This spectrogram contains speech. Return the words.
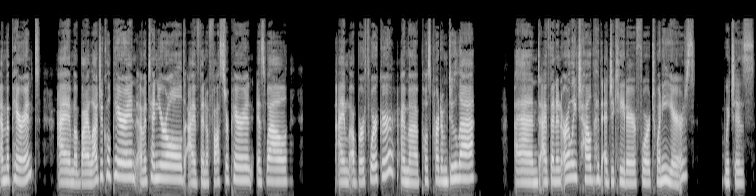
am a parent. I am a biological parent of a 10 year old. I've been a foster parent as well. I'm a birth worker. I'm a postpartum doula. And I've been an early childhood educator for 20 years, which is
